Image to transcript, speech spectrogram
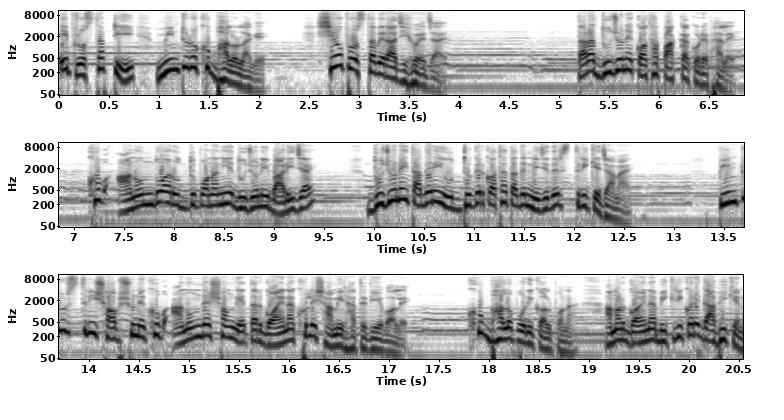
এই প্রস্তাবটি মিন্টুরও খুব ভালো লাগে। সেও প্রস্তাবে রাজি হয়ে যায়। তারা দুজনে কথা পাক্কা করে ফেলে। খুব আনন্দ আর উদ্দীপনা নিয়ে দুজনেই বাড়ি যায়। দুজনেই তাদের এই উদ্যোগের কথা তাদের নিজেদের স্ত্রীকে জানায়। পিন্টুর স্ত্রী সব শুনে খুব আনন্দের সঙ্গে তার গয়না খুলে স্বামীর হাতে দিয়ে বলে, খুব ভালো পরিকল্পনা। আমার গয়না বিক্রি করে গাভী কেন?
